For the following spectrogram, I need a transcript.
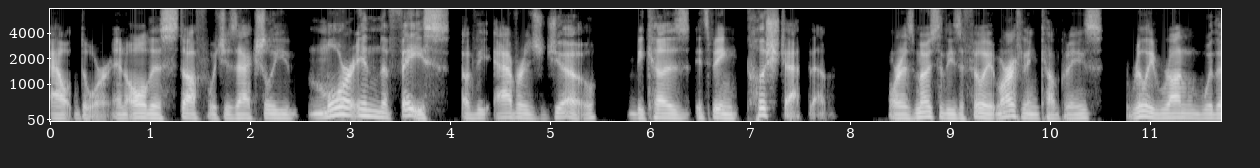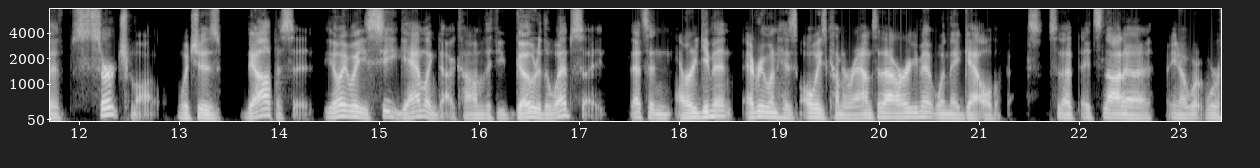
outdoor, and all this stuff, which is actually more in the face of the average Joe because it's being pushed at them. Whereas most of these affiliate marketing companies really run with a search model, which is the opposite. The only way you see gambling.com is if you go to the website that's an argument. Everyone has always come around to that argument when they get all the facts. So that it's not a, you know, we're, we're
